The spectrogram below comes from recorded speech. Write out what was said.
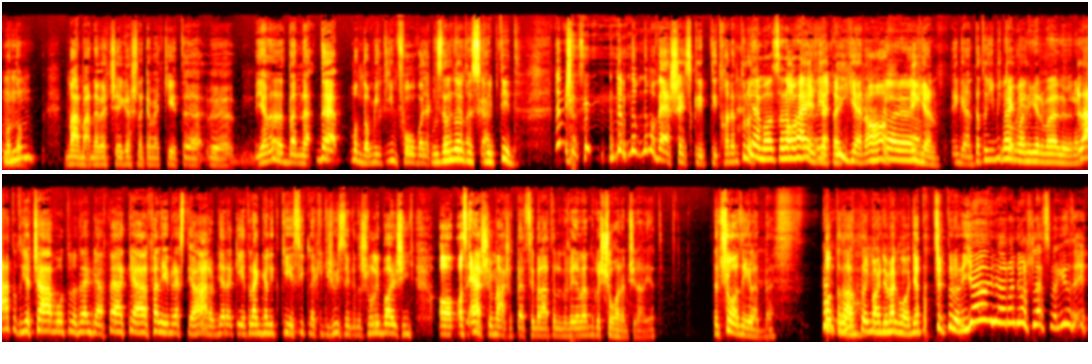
mondom, mm. már-már nevetséges nekem egy-két ö, ö, jelenet benne, de mondom, mint info, vagy aki Úgy gondolod, a hogy scripted? Nem, is, az, nem, nem, nem a verseny scriptit, hanem tudod... Nem az, hanem a helyzetek. Igen, aha, Ja, ja, ja. igen, igen. Tehát, hogy mit Meg tudom van én, írva előre. Látod, hogy a csávó, tudod, reggel fel kell, felébreszti a három gyerekét, reggelit készít nekik, és viszi őket a suliba, és így a, az első másodpercében látod ennek a jelenetnek, hogy soha nem csinál ilyet. Tehát soha az életben. Ott az na. azt, hogy majd ő megoldja, tehát csak tudod, így, jaj, de aranyos lesz, meg izé.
